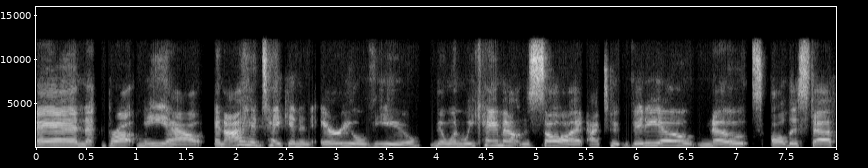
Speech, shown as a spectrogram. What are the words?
and brought me out and I had taken an aerial view. Then when we came out and saw it, I took video, notes, all this stuff.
